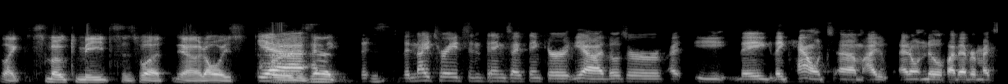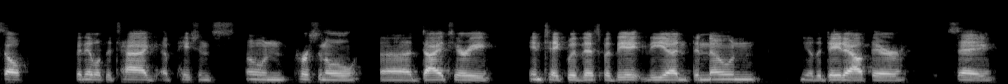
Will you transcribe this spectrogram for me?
like smoked meats is what you know it always yeah that... the, the, nitrates and things I think are yeah those are they they count. Um, I I don't know if I've ever myself been able to tag a patient's own personal uh, dietary intake with this but the the uh, the known you know the data out there say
